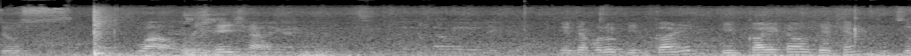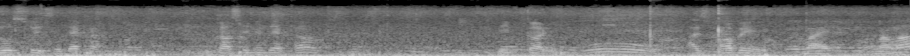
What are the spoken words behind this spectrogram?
জোস ওয়াও। সেই স্বাদ এটা হলো বিফ কারি কারিটাও দেখেন জোস হয়েছে দেখা। কাছে নিয়ে দেখা কারি ও আজ হবে মায়ের মামা।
